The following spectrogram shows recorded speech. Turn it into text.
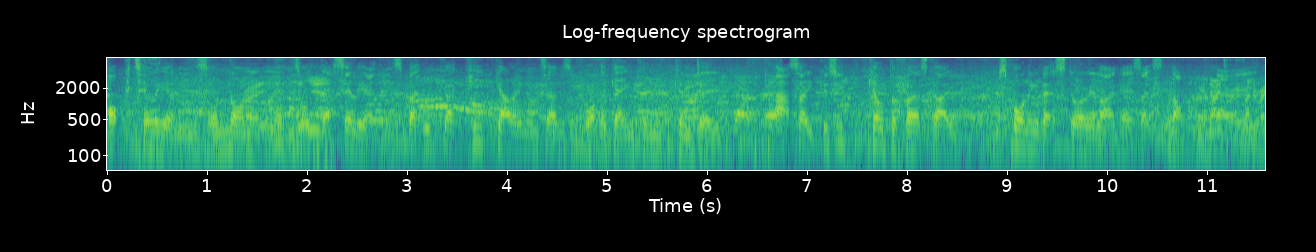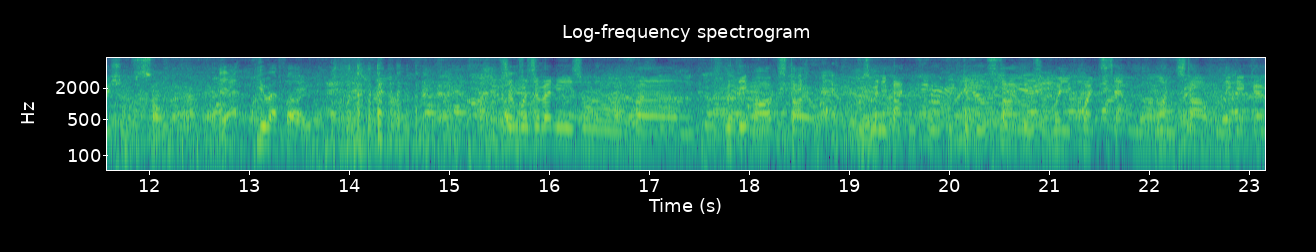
octillions or nonillions or decillions, but we keep going in terms of what the game can, can do. Ah, so because you killed the first guy, I'm spawning a bit of storyline here, so it's not United very... Federation of Solar. Yeah, UFO. so was there any sort of, um, with the art style, was there any back and forth with different styles, or were you quite set on the one style from the get-go?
